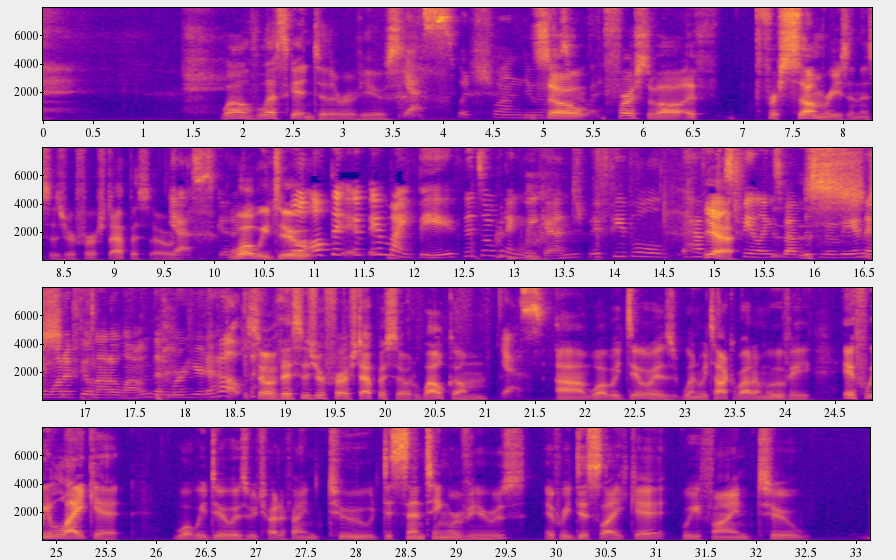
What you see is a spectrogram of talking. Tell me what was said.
Well, let's get into the reviews. Yes. Which one do we want to So, first of all, if for some reason this is your first episode, Yes. Good. what we do. Well, th- it, it might be. It's opening weekend. If people have Yeah. mixed feelings about this movie and they want to feel not alone, then we're here to help. so, if this is your first episode, welcome. Yes. uh, what we do is when we talk about a movie, if we like it, what we do is we try to find two dissenting reviews. If we dislike it, we find two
